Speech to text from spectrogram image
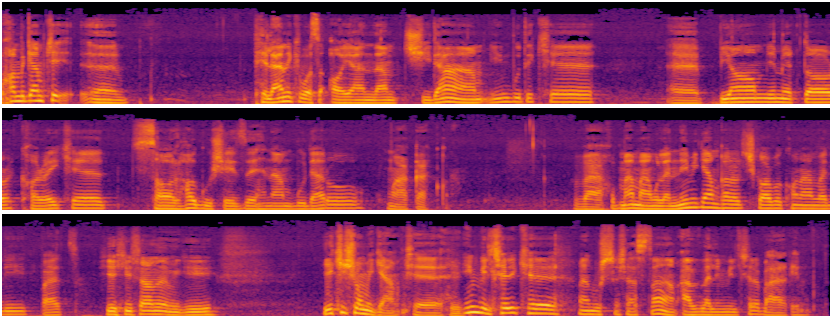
می‌خوام بگم که پلنی که واسه آیندم چیدم این بوده که بیام یه مقدار کارهایی که سالها گوشه ذهنم بوده رو محقق کنم. و خب من معمولا نمیگم قرار چیکار بکنم ولی بعد یکیش هم نمیگی؟ یکیشو میگم که این ویلچری که من روش نشستم اولین ویلچر برقیم بود.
